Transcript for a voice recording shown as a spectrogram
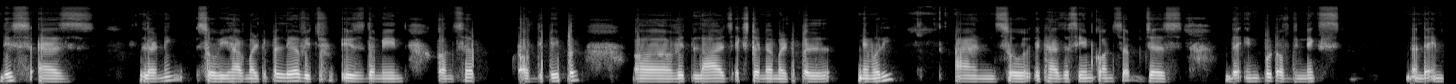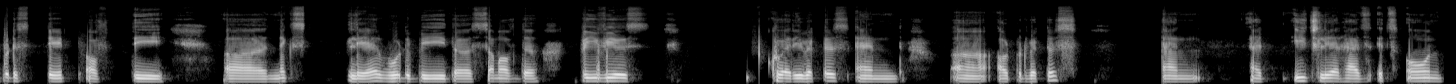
this as learning. So we have multiple layer which is the main concept of the paper uh, with large external multiple memory and so it has the same concept just the input of the next and the input state of the uh, next layer would be the sum of the previous query vectors and uh, output vectors. And at each layer has its own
